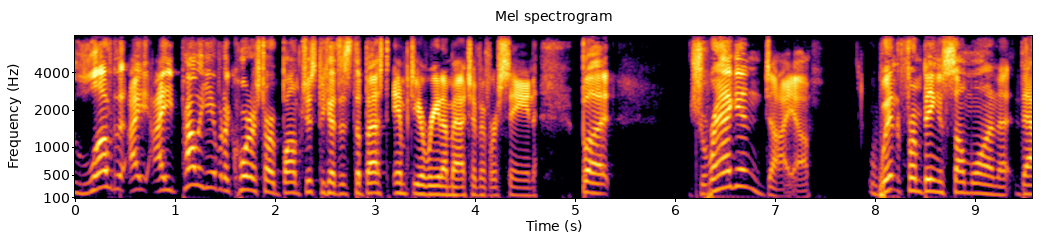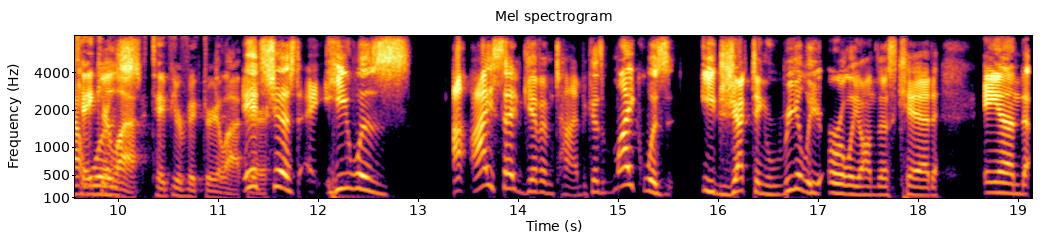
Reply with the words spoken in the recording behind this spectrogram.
loved it. I, I probably gave it a quarter star bump just because it's the best empty arena match I've ever seen. But Dragon Dia went from being someone that Take was your lap. Take your victory lap. it's here. just he was. I, I said give him time because Mike was ejecting really early on this kid, and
